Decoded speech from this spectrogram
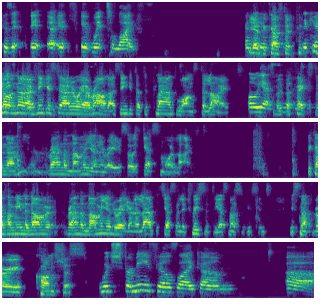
because it, it, it, it went to life. And yeah, because the no, no, I think it's the other way around. I think that the plant wants the light. Oh yes. So it affects the num- random number generator, so it gets more light because I mean the number random number generator in a lamp is just electricity. It's not it's, it's, it's not very conscious. Which for me feels like um, uh,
